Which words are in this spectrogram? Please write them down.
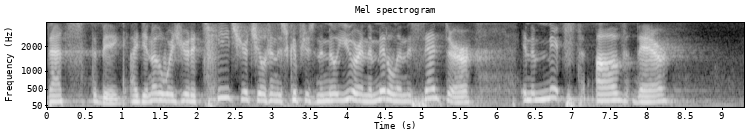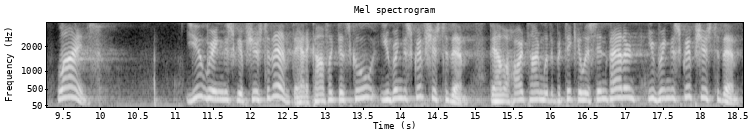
That's the big idea. In other words, you're to teach your children the scriptures in the milieu, in the middle, in the center, in the midst of their lives. You bring the scriptures to them. They had a conflict at school, you bring the scriptures to them. They have a hard time with a particular sin pattern, you bring the scriptures to them.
